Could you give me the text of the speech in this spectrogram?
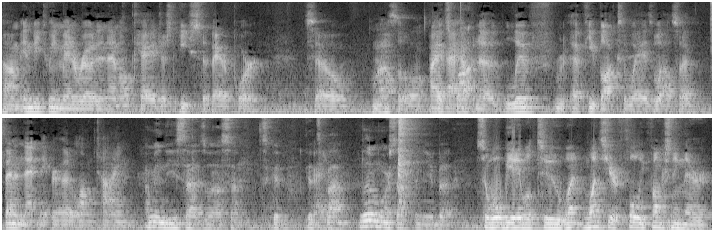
um, in between Manor Road and MLK, just east of Airport. So Wow. nice little. I, I happen to live a few blocks away as well, so I've been in that neighborhood a long time. I'm in the east side as well, so it's a good good Right. spot. A little more south than you, but So we'll be able to once you're fully functioning there,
